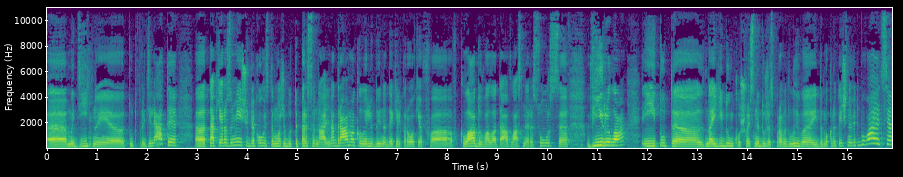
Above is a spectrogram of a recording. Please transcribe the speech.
е, медійної е, тут приділяти. Е, так, я розумію, що для когось це може бути персональна драма, коли людина декілька років вкладувала да, власний ресурс, вірила, і тут, на її думку, щось не дуже справедливе і демократичне відбувається.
